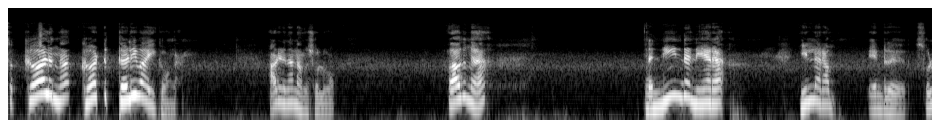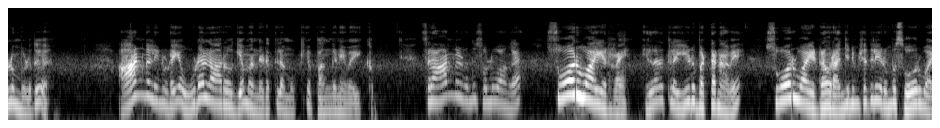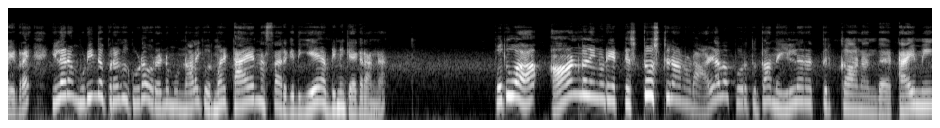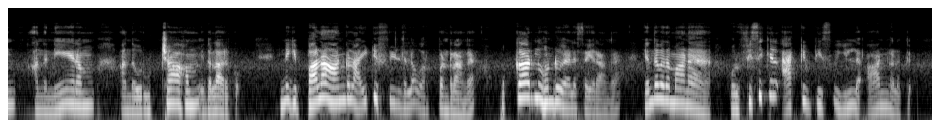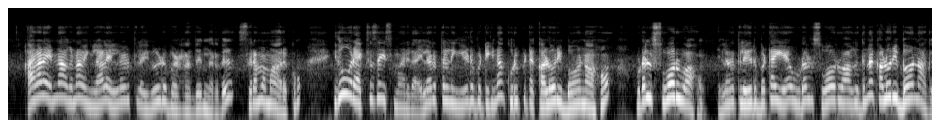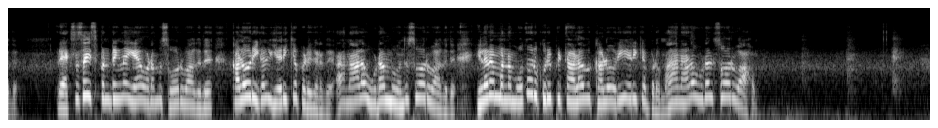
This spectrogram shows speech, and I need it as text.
ஸோ கேளுங்க கேட்டு தெளிவாகிக்கோங்க அப்படின்னு தான் நாம் சொல்லுவோம். அதாவதுங்க இந்த நீண்ட நேர இல்லறம். என்று சொல்லும் பொழுது ஆண்களினுடைய உடல் ஆரோக்கியம் அந்த இடத்துல முக்கிய பங்கினை வகிக்கும். சில ஆண்கள் வந்து சொல்லுவாங்க சோர்வாயிடுறேன். இல்லறத்தில் ஈடுபட்டனாவே சோர்வாயிடுறேன். ஒரு அஞ்சு நிமிஷத்துலேயே ரொம்ப சோர்வாயிடுறேன். இல்லறம் முடிந்த பிறகு கூட ஒரு ரெண்டு மூணு நாளைக்கு ஒரு மாதிரி டயர்ட்னஸ்ஸாக இருக்குது இது ஏன் அப்படின்னு கேட்குறாங்க பொதுவாக ஆண்களினுடைய டெஸ்டோஸ்டிரானோட அளவை பொறுத்து தான் அந்த இல்லறத்திற்கான அந்த டைமிங் அந்த நேரம் அந்த ஒரு உற்சாகம் இதெல்லாம் இருக்கும். இன்றைக்கி பல ஆண்கள் ஐடி ஃபீல்டில் ஒர்க் பண்ணுறாங்க உட்கார்ந்து கொண்டு வேலை செய்கிறாங்க எந்த விதமான ஒரு ஃபிசிக்கல் ஆக்டிவிட்டீஸும் இல்லை ஆண்களுக்கு. அதனால் என்ன ஆகுன்னா அவங்களால இல்லறத்தில் ஈடுபடுறதுங்கிறது சிரமமாக இருக்கும். இதுவும் ஒரு எக்ஸசைஸ் மாதிரி தான் இல்லறத்தில் நீங்கள் ஈடுபட்டிங்கன்னா குறிப்பிட்ட கலோரி பேர்ன் ஆகும் உடல் சோர்வாகும். இல்லறத்தில் ஈடுபட்டால் ஏன் உடல் சோர்வாகுதுன்னா கலோரி பேர்ன் ஆகுது. ஒரு எக்ஸசைஸ் பண்ணுறீங்கன்னா ஏன் உடம்பு சோர்வாகுது? கலோரிகள் எரிக்கப்படுகிறது. அதனால் உடம்பு வந்து சோர்வாகுது. இளரம் பண்ணும் போது ஒரு குறிப்பிட்ட அளவு கலோரி எரிக்கப்படும். அதனால் உடல் சோர்வாகும்.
